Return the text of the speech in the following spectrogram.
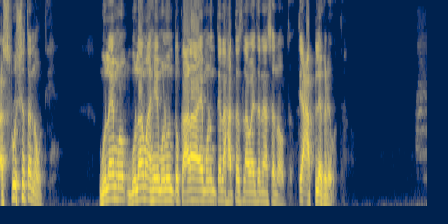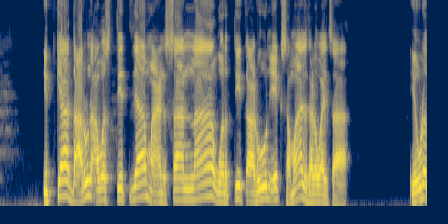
अस्पृश्यता नव्हती. गुलाम गुलाम आहे म्हणून तो काळा आहे म्हणून त्याला हातच लावायचा नाही असं नव्हतं. ते आपल्याकडे होतं. इतक्या दारुण अवस्थेतल्या माणसांना वरती काढून एक समाज घडवायचा एवढं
